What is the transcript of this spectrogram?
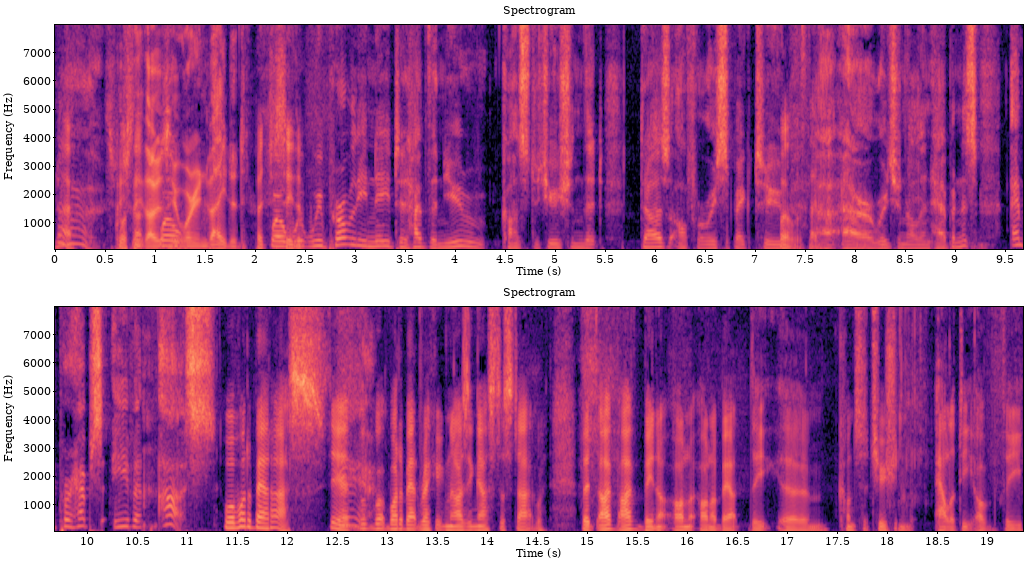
no. No. Of course especially not. those who were invaded. But Well, see, we, the, we probably need to have the new constitution that does offer respect to Well, they- uh, our original inhabitants and perhaps even us. well, what about us? Yeah. Yeah. What, what about recognising us to start with? But I've I've been on on about the um, constitutionality of the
